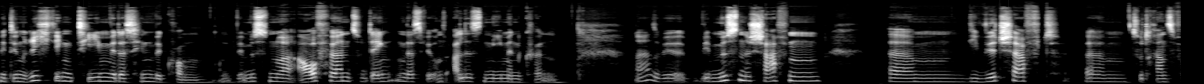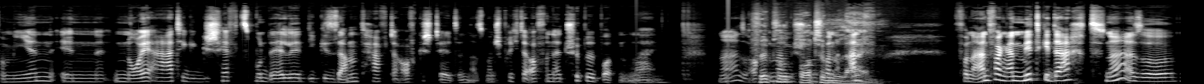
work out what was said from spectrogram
mit den richtigen Themen wir das hinbekommen. Und wir müssen nur aufhören zu denken, dass wir uns alles nehmen können. Ne? Also wir, wir müssen es schaffen, ähm, die Wirtschaft ähm, zu transformieren in neuartige Geschäftsmodelle, die gesamthafter aufgestellt sind. Also man spricht da auch von der Triple Bottom Line. Ne? Also auch Triple Bottom von, Line. von Anfang an mitgedacht. Ne? Also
